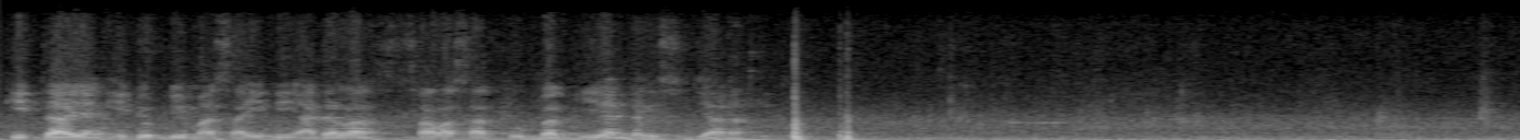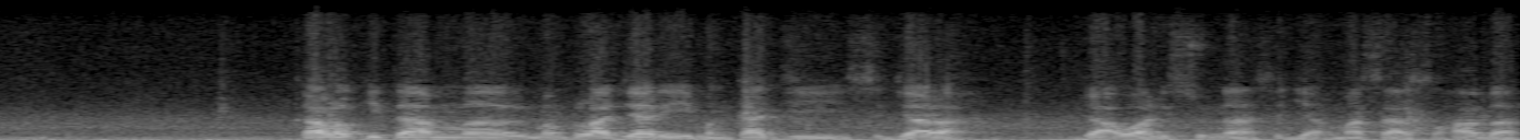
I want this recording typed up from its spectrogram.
kita yang hidup di masa ini adalah salah satu bagian dari sejarah itu. Kalau kita mempelajari, mengkaji sejarah dakwah di sunnah sejak masa sahabat,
